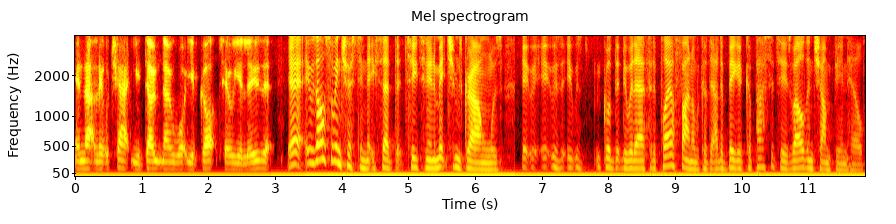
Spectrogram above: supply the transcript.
in that little chat, you don't know what you've got till you lose it. Yeah, it was also interesting that he said that Tooting and Mitcham's ground was it, it was it was good that they were there for the playoff final because it had a bigger capacity as well than Champion Hill.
